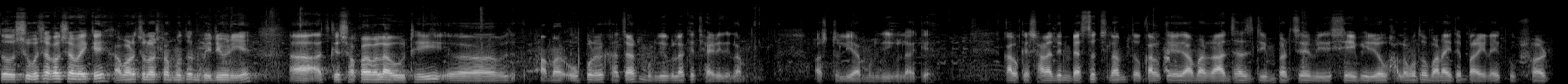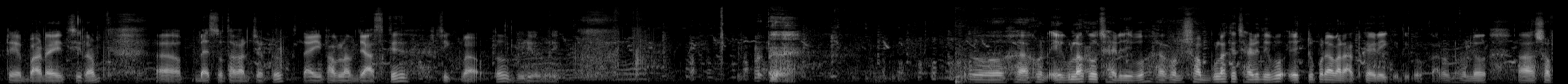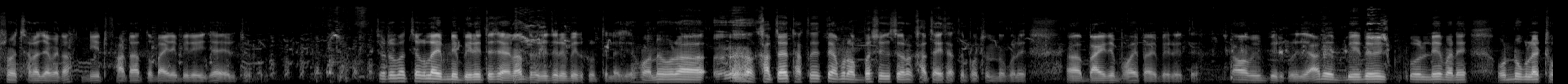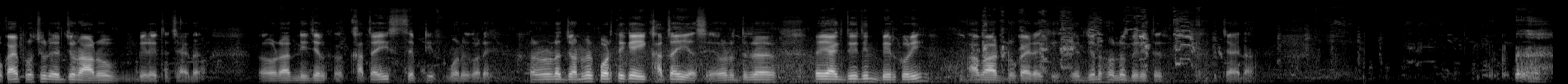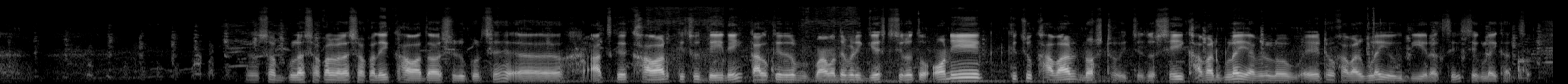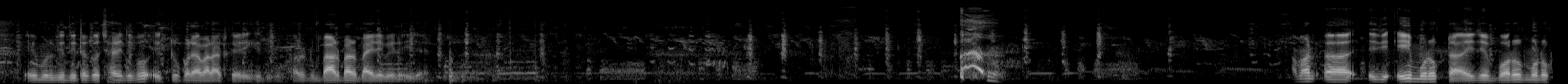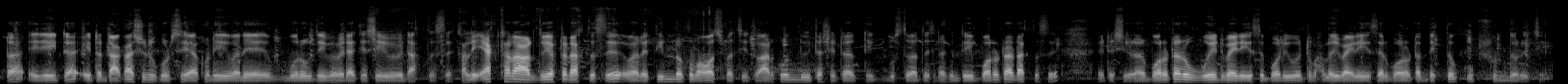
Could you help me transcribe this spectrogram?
তো শুভ সকাল সবাইকে। আবারও চলে আসলাম নতুন ভিডিও নিয়ে। আজকে সকালবেলা উঠেই আমার ওপরের খাঁচার মুরগিগুলাকে ছেড়ে দিলাম অস্ট্রেলিয়া মুরগিগুলাকে। কালকে সারাদিন ব্যস্ত ছিলাম, তো কালকে আমার রাজহাঁস ডিম পারছে, আমি সেই ভিডিও ভালো মতো বানাইতে পারি নাই, খুব শর্টে বানাইছিলাম ব্যস্ত থাকার জন্য। তাই ভাবলাম যে আজকে ঠিক মতো ভিডিও করি তো এখন এগুলাকেও ছেড়ে দিব। এখন সবগুলাকে ছেড়ে দিব, একটু পরে আবার আটকায় রেখে দিব। কারণ হলো সবসময় ছাড়া যাবে না। নেট ফাটা তো বাইরে বেরিয়ে যায় এর জন্য। ছোটো বাচ্চাগুলো এমনি বেরোতে চায় না ধরে ধরে বের করতে লাগে। মানে ওরা খাঁচায় থাকতে থাকতে আমার অভ্যাস হয়ে গেছে, ওরা খাঁচায় থাকতে পছন্দ করে। বাইরে ভয় পায় বেরোতে। তাও আমি বের করে দিই। আর, বের করলে মানে অন্যগুলায় ঠোকায় প্রচুর, এর জন্য আরও বেরোতে চায় না। ওরা নিজের খাঁচাই সেফটি মনে করে। কারণ ওরা জন্মের পর থেকে এই খাঁচাই আছে। ওরা এই এক দুই দিন বের করি, আবার ঢোকায় রাখি। এর জন্য হলো বেরোতে চায় না। সবগুলা সকালবেলা সকালেই খাওয়া দাওয়া শুরু করছে। আজকে খাওয়ার কিছু দেই নেই। কালকে আমাদের বাড়ি গেস্ট ছিল, তো অনেক কিছু খাবার নষ্ট হয়েছে। তো সেই খাবারগুলাই আমি হলো, এটো খাবারগুলাই দিয়ে রাখছি, সেগুলাই খাচ্ছে। এই মুরগি দুইটাকেও ছাড়িয়ে দিব, একটু পরে আবার আটকে রেখে দিব, কারণ বারবার বাইরে বেরিয়ে যায়। আমার এই যে, এই মোরগটা, এই যে বড় মোরগটা, এই যে এইটা, এটা ডাকা শুরু করছে, এখনই মানে মোরগ যেভাবে ডাকে সেইভাবে ডাকতেছে। খালি একটা না, আর দুই একটা ডাকতেছে মানে তিন রকম আওয়াজ পাচ্ছি, তো আর কোন দুইটা সেটা ঠিক বুঝতে পারতেছি না, কিন্তু এই বড়টা ডাকতেছে, এটা শিওর আর বড়টার ওয়েট বাইরে গেছে বডি ওয়েট ভালোই বাইরে গেছে, আর বড়টা দেখতেও খুব সুন্দর হয়েছে।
